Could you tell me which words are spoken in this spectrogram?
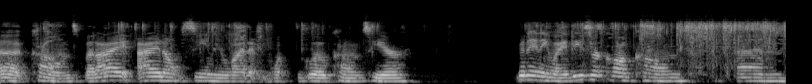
uh, cones, but I, I don't see any light up glow cones here. But anyway, these are called cones. And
